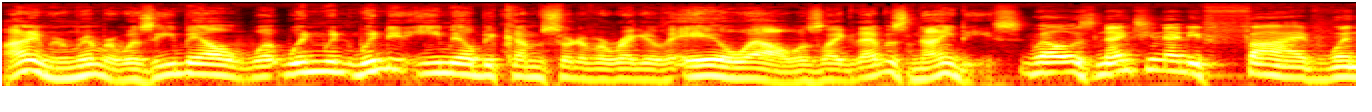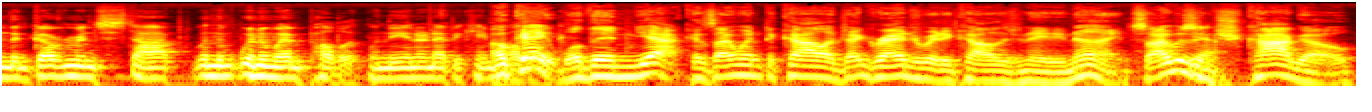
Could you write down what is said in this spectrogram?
I don't even remember. Was email what? When when when did email become sort of a regular? AOL was like that was nineties. well, it was 1995 when the government stopped when the, when it went public when the internet became Okay, public. well then, yeah, because I went to college. I graduated college in '89, so I was in Chicago.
